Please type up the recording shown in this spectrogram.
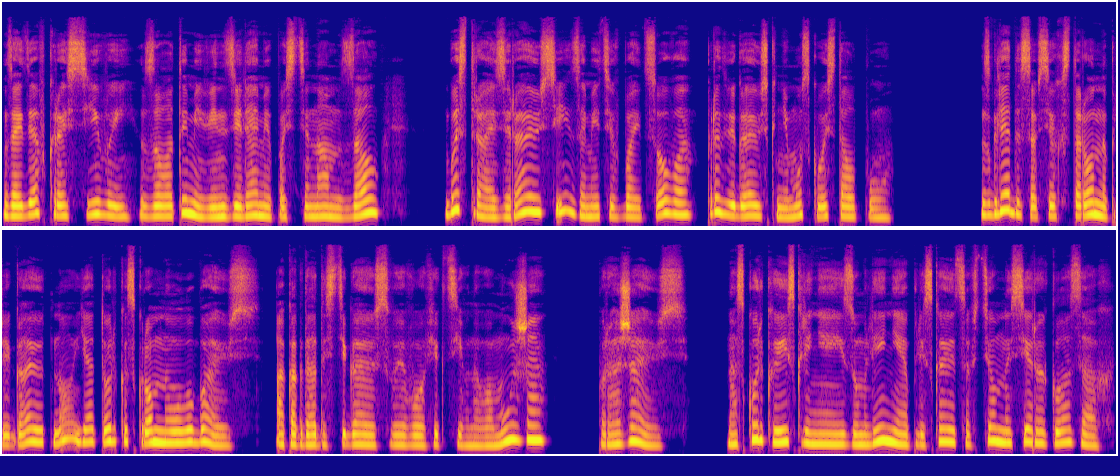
Зайдя в красивый, с золотыми вензелями по стенам зал, быстро озираюсь и, заметив Бойцова, продвигаюсь к нему сквозь толпу. Взгляды со всех сторон напрягают, но я только скромно улыбаюсь, а когда достигаю своего эффективного мужа, поражаюсь, насколько искреннее изумление плескается в темно серых глазах.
